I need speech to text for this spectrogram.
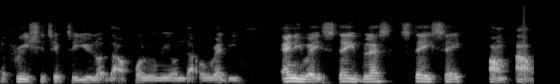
Appreciative to you lot that are following me on that already. Anyway, stay blessed, stay safe. I'm out.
